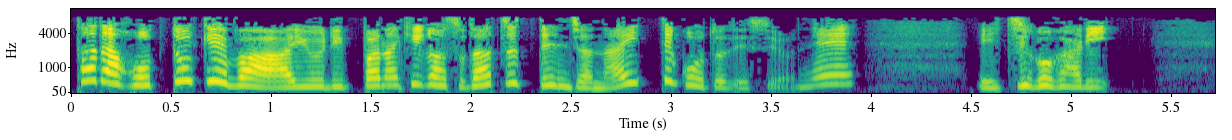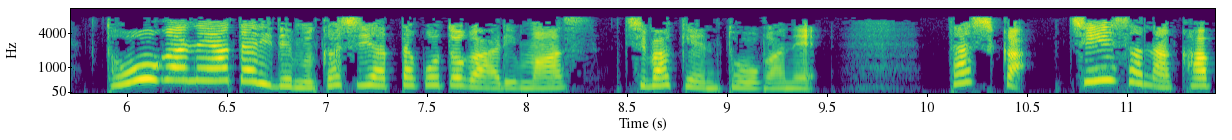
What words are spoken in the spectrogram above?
ただほっとけば、ああいう立派な木が育つってんじゃないってことですよね。いちご狩り。東金あたりで昔やったことがあります。千葉県東金。確か、小さなカッ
